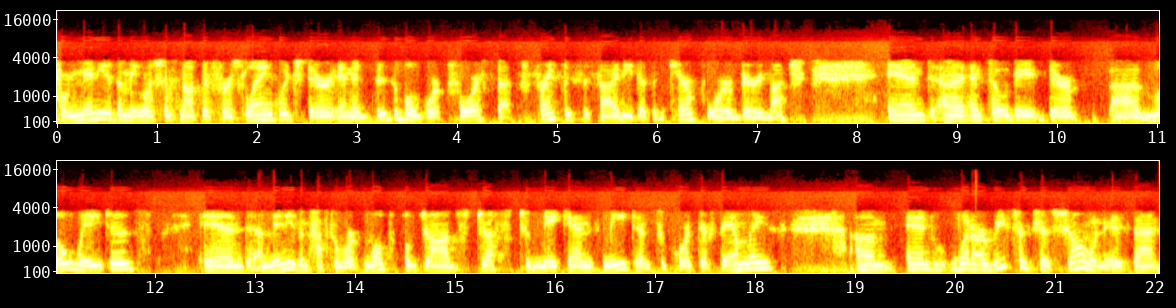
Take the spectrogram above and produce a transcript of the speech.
for many of them, English is not their first language. They're an invisible workforce that, frankly, society doesn't care for very much, and uh, and so they they're uh, low wages, and uh, many of them have to work multiple jobs just to make ends meet and support their families. Um, and what our research has shown is that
